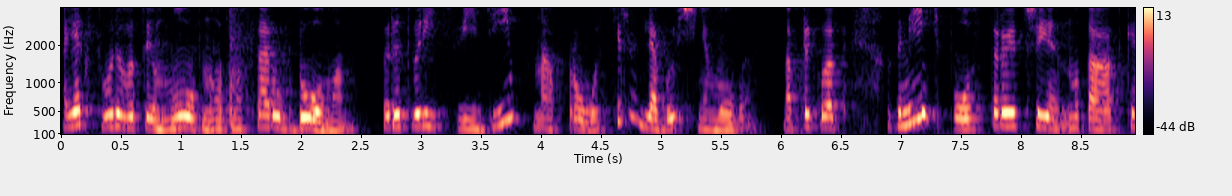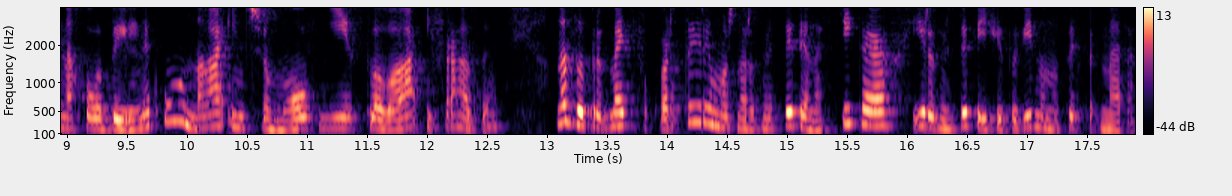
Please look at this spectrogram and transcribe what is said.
А як створювати мовну атмосферу вдома? Перетворіть свій дім на простір для вивчення мови. Наприклад, замініть постери чи нотатки на холодильнику на іншомовні слова і фрази. Назви предметів у квартири можна розмістити на стікерах і розмістити їх відповідно на цих предметах.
